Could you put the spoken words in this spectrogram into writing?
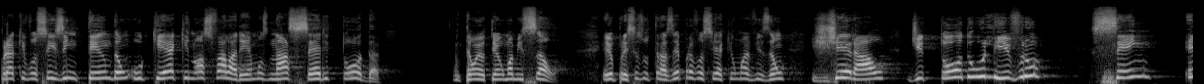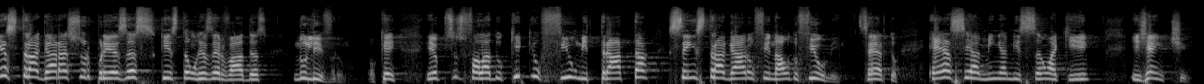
para que vocês entendam o que é que nós falaremos na série toda. Então eu tenho uma missão. Eu preciso trazer para você aqui uma visão geral de todo o livro, sem estragar as surpresas que estão reservadas no livro, ok? Eu preciso falar do que, que o filme trata sem estragar o final do filme, certo? Essa é a minha missão aqui. E, gente,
